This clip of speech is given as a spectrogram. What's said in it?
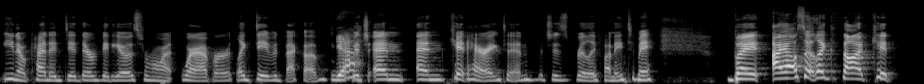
you know kind of did their videos from wh- wherever like david beckham Yeah. which and and kit harington which is really funny to me but i also like thought kit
